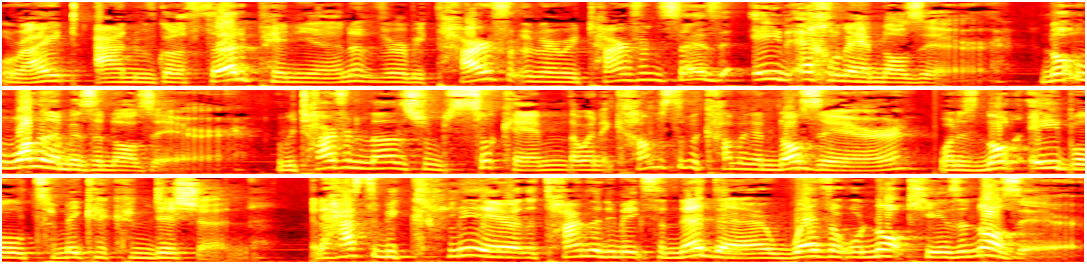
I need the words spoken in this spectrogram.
Alright, and we've got a third opinion, Rabbi Tarfon, and Rabbi Tarfon says, Ein Echel Nazir. Not one of them is a Nazir. Rabbi Tarfon learns from Sukkim that when it comes to becoming a Nazir, one is not able to make a condition. It has to be clear at the time that he makes the neder whether or not he is a Nazir.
